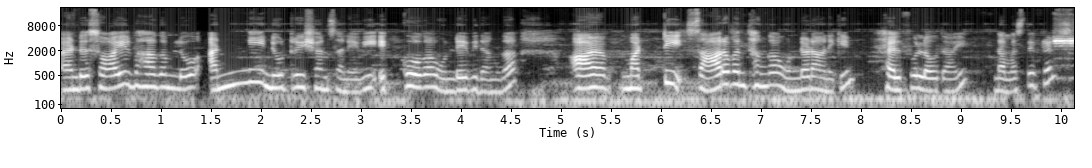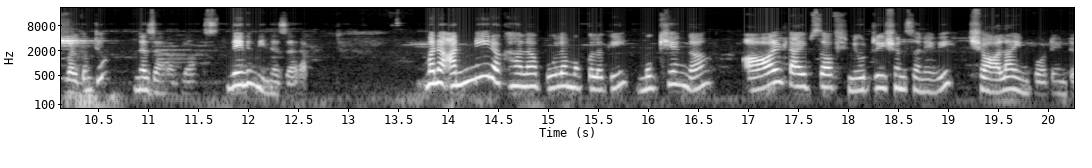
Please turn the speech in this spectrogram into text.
అండ్ సాయిల్ భాగంలో అన్ని న్యూట్రిషన్స్ అనేవి ఎక్కువగా ఉండే విధంగా ఆ మట్టి సారవంతంగా ఉండడానికి హెల్ప్ఫుల్ అవుతాయి. నమస్తే friends welcome to Nazara blogs. నేను మీ నజారా. మన అన్ని రకాల పూల మొక్కలకి ముఖ్యంగా ఆల్ టైప్స్ ఆఫ్ న్యూట్రిషన్స్ అనేవి చాలా ఇంపార్టెంట్.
